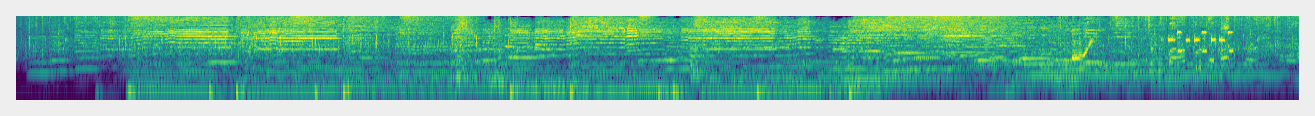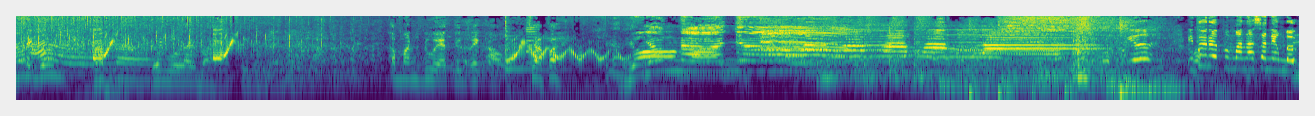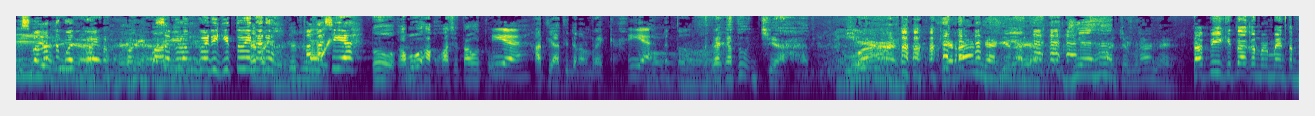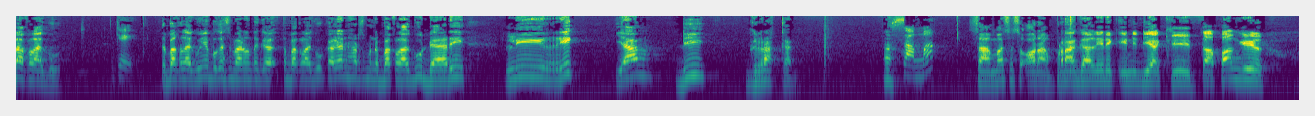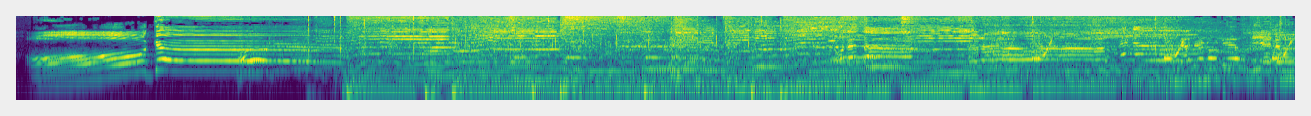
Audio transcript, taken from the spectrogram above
Teman duet di breakout. Siapa? Yang nanya. Gil, itu udah pemanasan yang bagus banget tuh buat gue. Sebelum gue digituin, aduh, makasih ya. Tuh, kamu aku kasih tahu tuh. Iya. Hati-hati dengan mereka. Iya, betul. Mereka tuh jahat. Wah, kayak Rangga kita ya. Macam Rangga ya. Tapi kita akan bermain tebak lagu. Oke. Tebak lagunya bukan sembarang tebak lagu, kalian harus menebak lagu dari lirik yang digerakkan. Sama? Sama seseorang, peraga lirik ini dia kita panggil Oge. Iya dong,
